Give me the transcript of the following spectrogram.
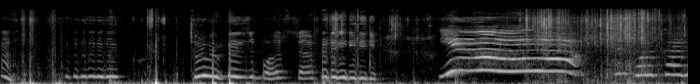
Hm. du bist Imposter. Wolfgang.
